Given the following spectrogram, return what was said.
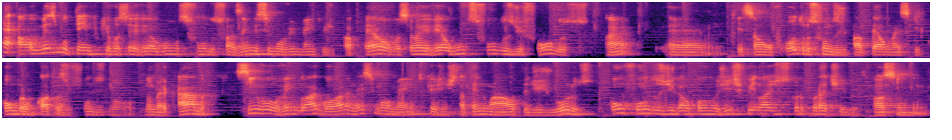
É, ao mesmo tempo que você vê alguns fundos fazendo esse movimento de papel, você vai ver alguns fundos de fundos, né? É, que são outros fundos de papel, mas que compram cotas de fundos no, no mercado, se envolvendo agora, nesse momento que a gente está tendo uma alta de juros, com fundos de galpão logístico e lajes corporativas. Então, assim,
